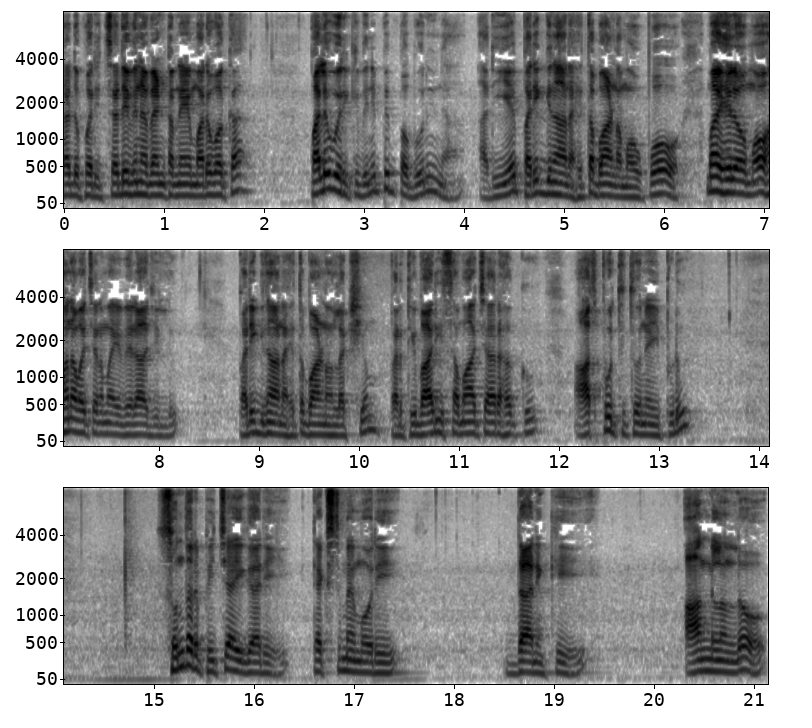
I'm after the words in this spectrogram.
తదుపరి చదివిన వెంటనే మరొక పలువురికి వినిపింపబూనిన అది ఏ పరిజ్ఞాన హితబాండమవు పో మహిళ మోహనవచనమై విరాజిల్లు. పరిజ్ఞాన హితబాండం లక్ష్యం ప్రతివారీ సమాచార హక్కు ఆస్ఫూర్తితోనే ఇప్పుడు. సుందర పిచ్చాయి గారి టెక్స్ట్ మెమొరీ దానికి ఆంగ్లంలో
